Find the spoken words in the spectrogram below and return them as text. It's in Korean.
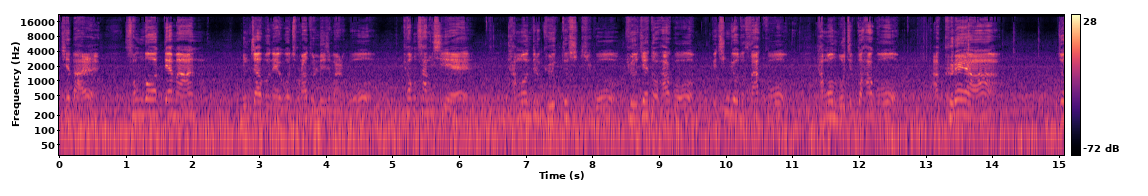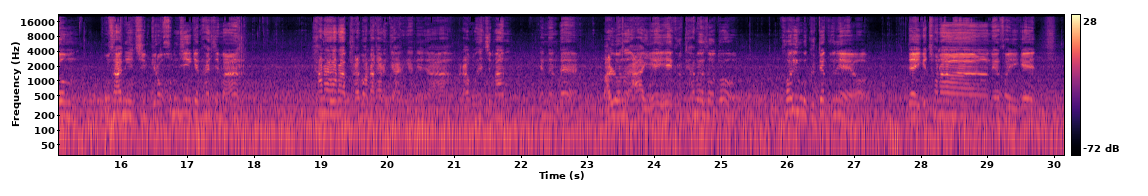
제발 선거 때만 문자 보내고 전화 돌리지 말고 평상시에 당원들 교육도 시키고 교제도 하고 친교도 쌓고 당원 모집도 하고 아 그래야 좀 우산이 지금 비록 험지이긴 하지만 하나하나 밟아 나가는 게 아니겠느냐라고 했지만 했는데 말로는 아예예 그렇게 하면서도 거의 뭐 그때뿐이에요. 근데 이게 천안에서 이게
